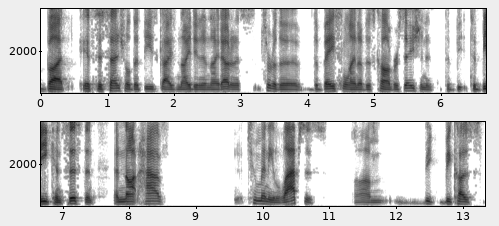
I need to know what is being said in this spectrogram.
but it's essential that these guys night in and night out and it's sort of the the baseline of this conversation is to be to be consistent and not have too many lapses um, be, because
